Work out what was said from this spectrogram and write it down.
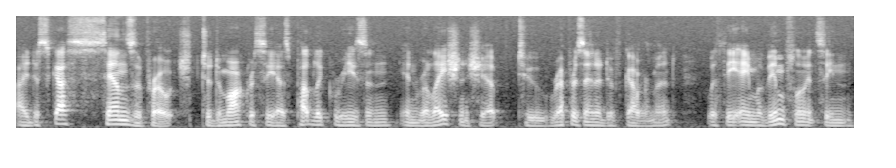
I discuss Sen's approach to democracy as public reason in relationship to representative government with the aim of influencing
